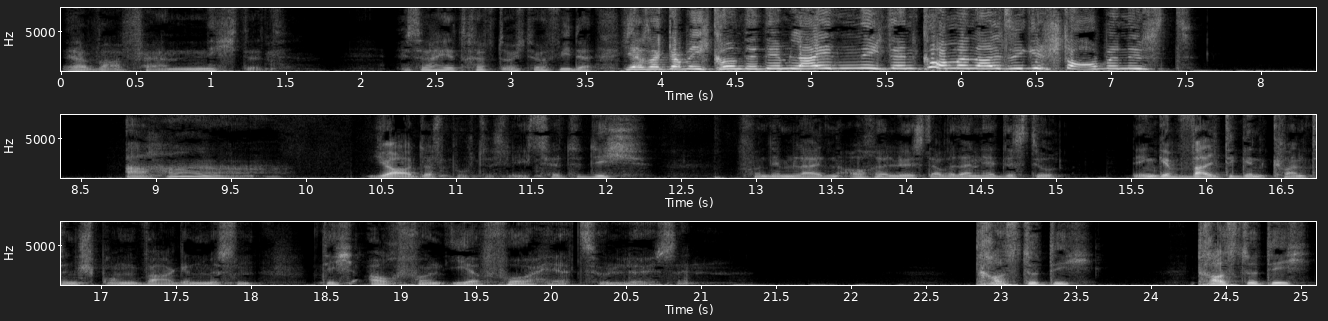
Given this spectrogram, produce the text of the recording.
Er war vernichtet. Ich sage, ihr trefft euch doch wieder. Ja, sagt aber, ich konnte dem Leiden nicht entkommen, als sie gestorben ist. Aha. Ja, das Buch des Lichts hätte dich von dem Leiden auch erlöst, aber dann hättest du den gewaltigen Quantensprung wagen müssen, dich auch von ihr vorher zu lösen. Traust du dich? Traust du dich?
